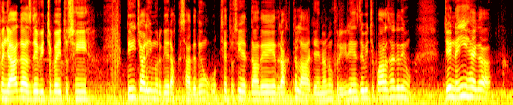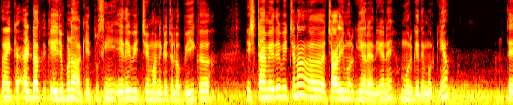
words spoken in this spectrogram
50 ਗਜ਼ ਦੇ ਵਿੱਚ ਬਾਈ ਤੁਸੀਂ 30 40 ਮੁਰਗੇ ਰੱਖ ਸਕਦੇ ਹੋ। ਉੱਥੇ ਤੁਸੀਂ ਇਦਾਂ ਦੇ ਦਰਖਤ ਲਾ ਕੇ ਇਹਨਾਂ ਨੂੰ ਫ੍ਰੀ ਰੇਂਜ ਦੇ ਵਿੱਚ ਪਾਲ ਸਕਦੇ ਹੋ। ਜੇ ਨਹੀਂ ਹੈਗਾ ਤਾਂ ਇੱਕ ਐਡਾ ਕੁ ਕੇਜ ਬਣਾ ਕੇ ਤੁਸੀਂ ਇਹਦੇ ਵਿੱਚ ਮੰਨ ਕੇ ਚਲੋ 20 ਇਸ ਟਾਈਮ ਇਹਦੇ ਵਿੱਚ ਨਾ ਅ, 40 ਮੁਰਗੀਆਂ ਰਹਿੰਦੀਆਂ ਨੇ ਮੁਰਗੇ ਤੇ ਮੁਰਗੀਆਂ। ਤੇ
